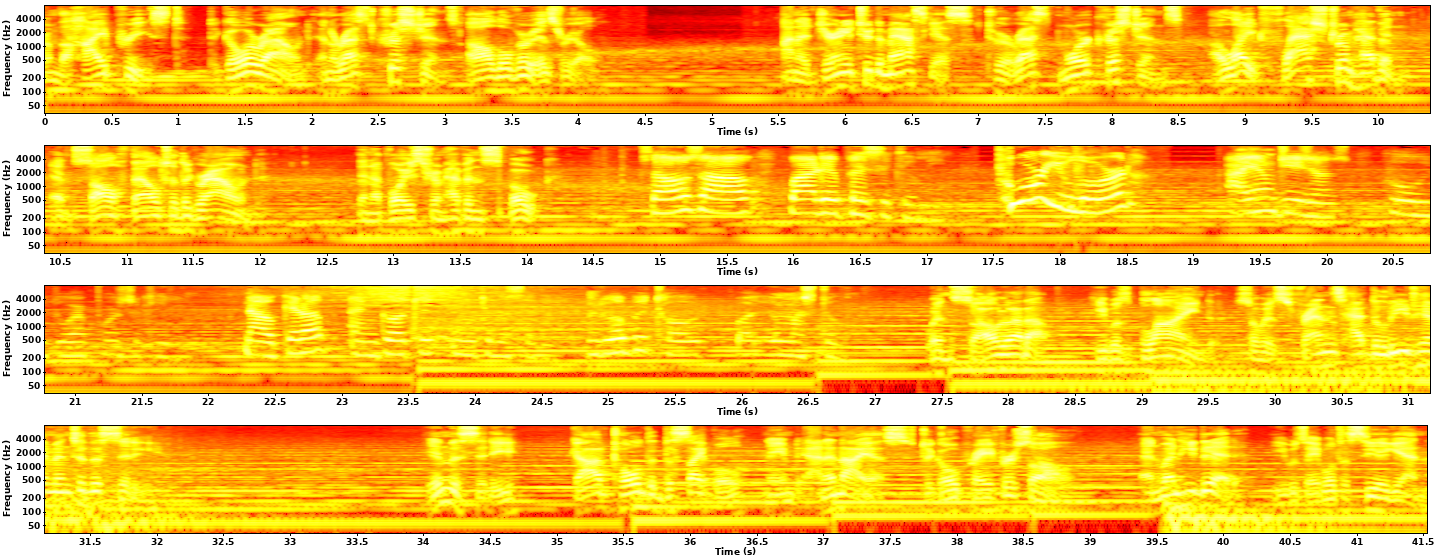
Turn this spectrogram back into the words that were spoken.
from the high priest to go around and arrest Christians all over Israel. On a journey to Damascus to arrest more Christians, a light flashed from heaven, and Saul fell to the ground. Then a voice from heaven spoke Saul, Saul, why do you persecute me? Who are you, Lord? I am Jesus, who you are persecuting. Now get up and go to, into the city, and you will be told what you must do. When Saul got up, he was blind, so his friends had to lead him into the city. In the city, God told a disciple named Ananias to go pray for Saul, and when he did, he was able to see again.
